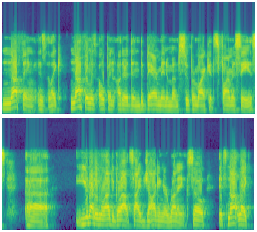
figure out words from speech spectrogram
Nothing is like nothing is open other than the bare minimum. Supermarkets, pharmacies. Uh, you're not even allowed to go outside jogging or running. So it's not like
